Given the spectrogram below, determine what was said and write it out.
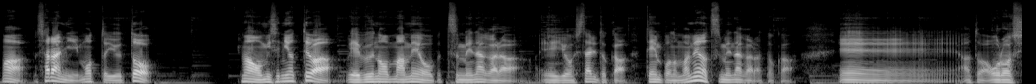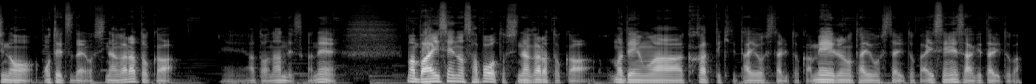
まあ、さらにもっと言うと、まあ、お店によっては、ウェブの豆を詰めながら営業したりとか、店舗の豆を詰めながらとか、えー、あとは卸のお手伝いをしながらとか、えー、あとは何ですかね、まあ、焙煎のサポートしながらとか、まあ、電話かかってきて対応したりとか、メールの対応したりとか、SNS 上げたりとか、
